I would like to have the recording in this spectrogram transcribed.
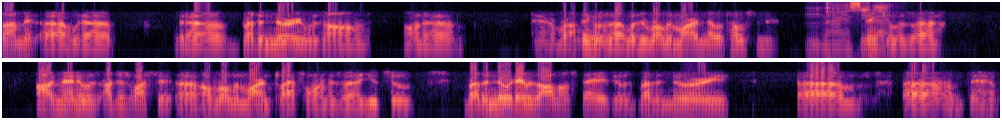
summit uh, with uh but uh, brother Nuri was on on uh, damn, I think it was uh, was it Roland Martin that was hosting it? Mm, I didn't see it. I think that. it was uh. Oh man, it was. I just watched it uh, on Roland Martin platform, his uh, YouTube. Brother Nuri, they was all on stage. It was Brother Nuri. Um, uh, damn,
